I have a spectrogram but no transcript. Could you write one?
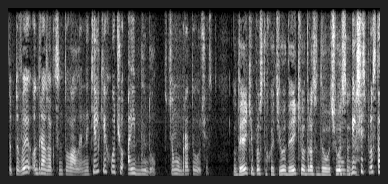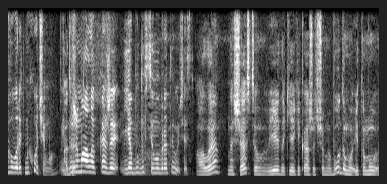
Тобто, ви одразу акцентували не тільки хочу, а й буду в цьому брати участь. Ну, деякі просто хотіли, деякі одразу долучилися. Ну, більшість просто говорить, ми хочемо. І А дуже де- мало каже, я буду в цьому брати участь. Але, на щастя, є такі, які кажуть, що ми будемо, і тому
